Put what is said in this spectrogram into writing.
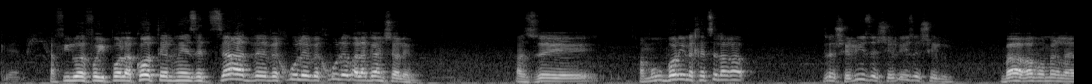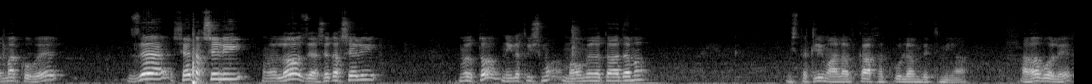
כן. אפילו איפה ייפול הכותל, מאיזה צד וכו' וכו', בלגן שלם. אז אה, אמרו בוא נלך אצל הרב. זה שלי, זה שלי, זה שלי. בא הרב אומר להם מה קורה? זה שטח שלי. אומר לא, זה השטח שלי. אומר טוב, נלך לשמוע מה אומרת האדמה. מסתכלים עליו ככה כולם בתמיעה. הרב הולך,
